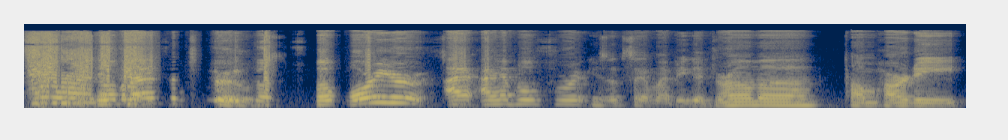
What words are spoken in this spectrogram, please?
true. I don't really know It's about not true. because- But Warrior, I, I have hope for it because it looks like it might be a good drama. Tom Hardy,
